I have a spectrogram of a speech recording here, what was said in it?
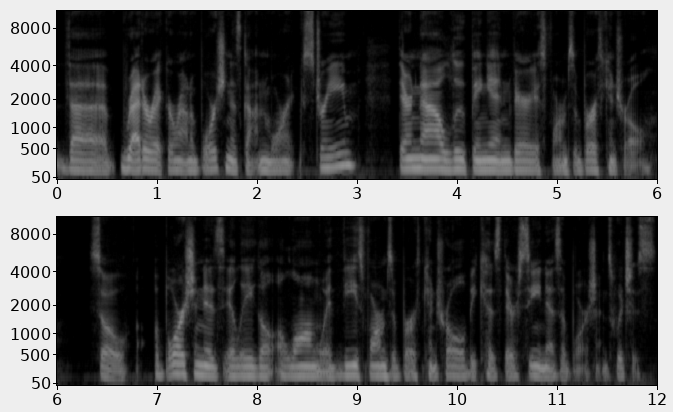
the rhetoric around abortion has gotten more extreme, they're now looping in various forms of birth control. So abortion is illegal along with these forms of birth control because they're seen as abortions, which is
